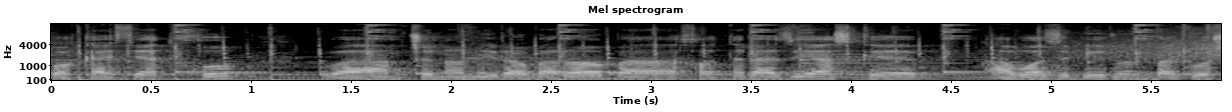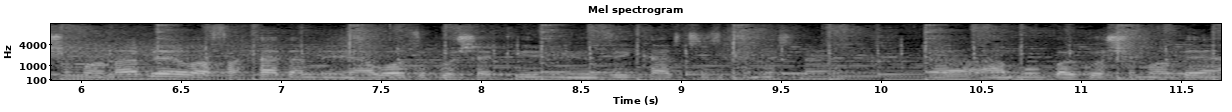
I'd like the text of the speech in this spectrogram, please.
با کیفیت خوب و همچنان ایرا برا به خاطر از است که آواز بیرون به گوش ما نبه و فقط همی آواز گوشکی music هر چیزی که میشنه امو به گوش ما بیه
